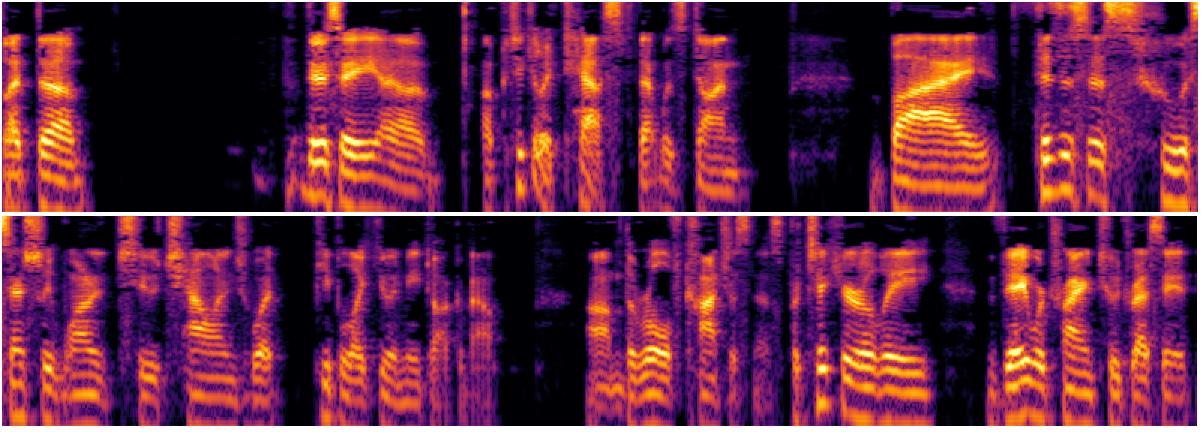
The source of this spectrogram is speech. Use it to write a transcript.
But uh, there's a, uh, a particular test that was done by physicists who essentially wanted to challenge what people like you and me talk about, um, the role of consciousness. Particularly, they were trying to address it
